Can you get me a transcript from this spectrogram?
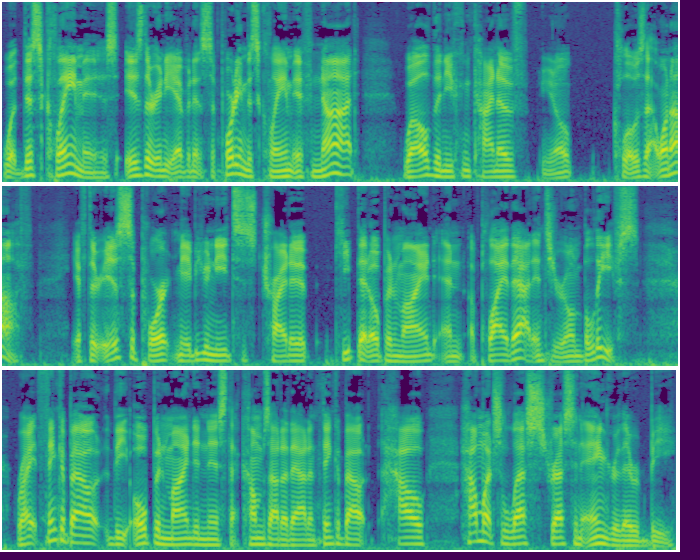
what this claim is? Is there any evidence supporting this claim? If not well then you can kind of you know close that one off if there is support, maybe you need to try to keep that open mind and apply that into your own beliefs. Right? Think about the open-mindedness that comes out of that and think about how how much less stress and anger there would be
